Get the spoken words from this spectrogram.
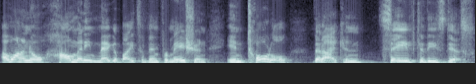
I want to know how many megabytes of information in total that I can save to these disks.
